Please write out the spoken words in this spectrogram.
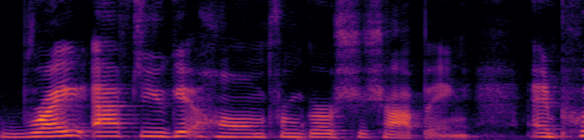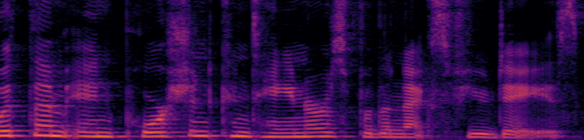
right after you get home from grocery shopping and put them in portioned containers for the next few days.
